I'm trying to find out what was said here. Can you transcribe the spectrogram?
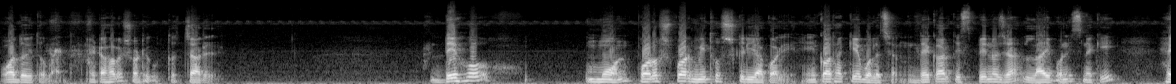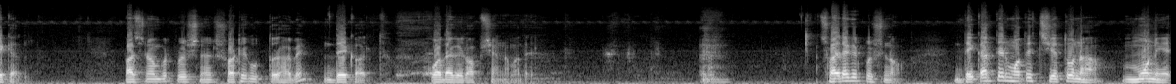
অদ্বৈতবাদ। এটা হবে সঠিক উত্তর চারের। দেহ মন পরস্পর মিথস্ক্রিয়া করে। এই কথা কে বলেছেন? দেকার্ত স্পিনোজা, লাইবনিস নাকি হেকেল? পাঁচ নম্বর প্রশ্নের সঠিক উত্তর হবে দেকার্ত কদাগের অপশন আমাদের? ছয় দাগের প্রশ্ন। দেকার্তের মতে চেতনা মনের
